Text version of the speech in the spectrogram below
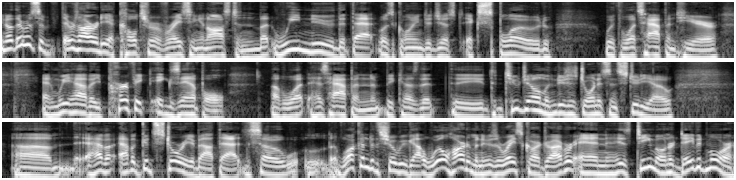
you know there was a there was already a culture of racing in Austin, but we knew that that was going to just explode with what's happened here, and we have a perfect example of what has happened because the the, the two gentlemen who just joined us in studio um, have a, have a good story about that. So, welcome to the show. We've got Will Hardeman, who's a race car driver, and his team owner David Moore.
